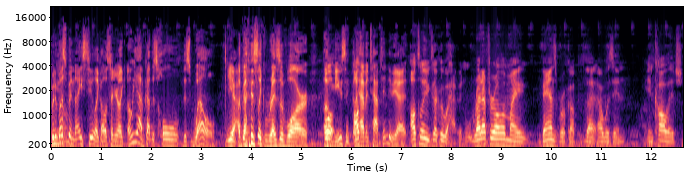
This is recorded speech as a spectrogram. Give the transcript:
But it must know? have been nice too. Like all of a sudden, you're like, "Oh yeah, I've got this whole this well. Yeah. I've got this like reservoir of Well, music that I'll- I haven't tapped into yet." I'll tell you exactly what happened. Right after all of my bands broke up that I was in in college,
